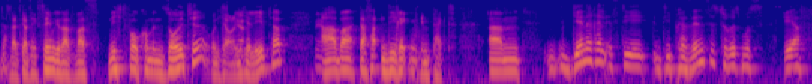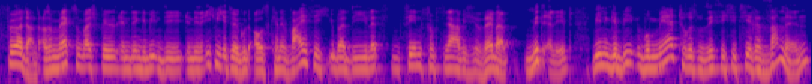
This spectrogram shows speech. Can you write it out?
das war jetzt ganz extrem gesagt, was nicht vorkommen sollte und ich auch noch ja. nicht erlebt habe, ja. aber das hat einen direkten Impact. Ähm, generell ist die, die Präsenz des Tourismus eher fördernd. Also man merkt zum Beispiel in den Gebieten, die, in denen ich mich jetzt wieder gut auskenne, weiß ich über die letzten 10, 15 Jahre, habe ich selber miterlebt, wie in den Gebieten, wo mehr Tourismus sich, sich die Tiere sammeln,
